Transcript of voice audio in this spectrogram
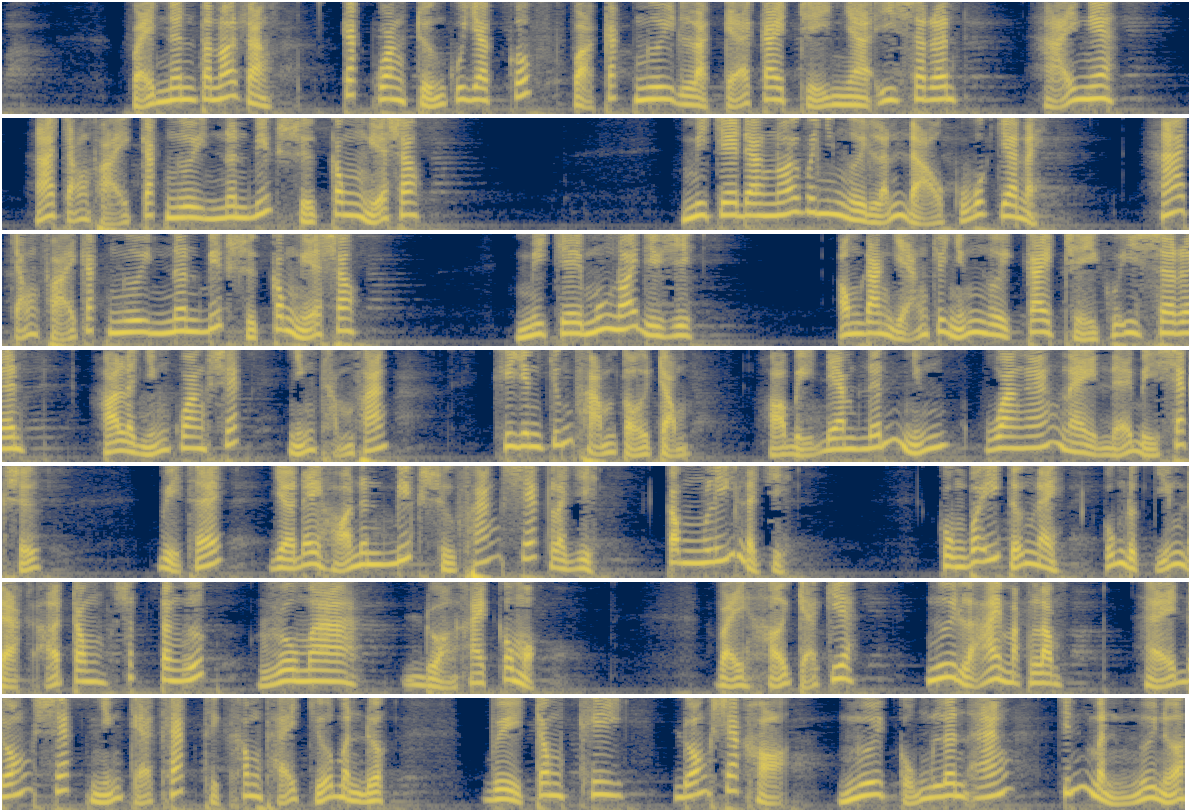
Vậy nên ta nói rằng, các quan trưởng của Gia Cốp và các ngươi là kẻ cai trị nhà Israel, hãy nghe, há chẳng phải các ngươi nên biết sự công nghĩa sao? Miche đang nói với những người lãnh đạo của quốc gia này, há chẳng phải các ngươi nên biết sự công nghĩa sao? Miche muốn nói điều gì? Ông đang giảng cho những người cai trị của Israel, họ là những quan sát, những thẩm phán. Khi dân chúng phạm tội trọng, họ bị đem đến những quan án này để bị xét xử. Vì thế, giờ đây họ nên biết sự phán xét là gì, công lý là gì. Cùng với ý tưởng này cũng được diễn đạt ở trong sách Tân ước Roma đoạn 2 câu 1. Vậy hỡi kẻ kia, ngươi là ai mặc lòng? Hãy đoán xét những kẻ khác thì không thể chữa mình được, vì trong khi đoán xét họ, ngươi cũng lên án chính mình ngươi nữa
